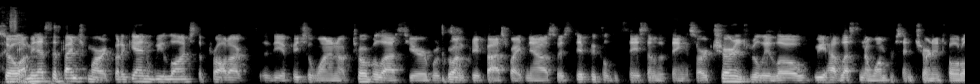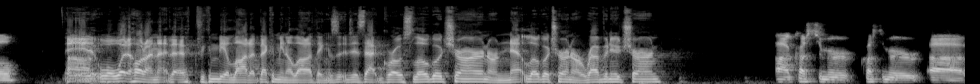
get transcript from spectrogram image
So see. I, mean that's the benchmark. But again, we launched the product, the official one, in October last year. We're growing pretty fast right now, so it's difficult to say some of the things. Our churn is really low. We have less than a one percent churn in total. It- Um, well, what? Hold on. That, that can be a lot of. That can mean a lot of things. Is that gross logo churn or net logo churn or revenue churn? Uh, customer customer uh,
